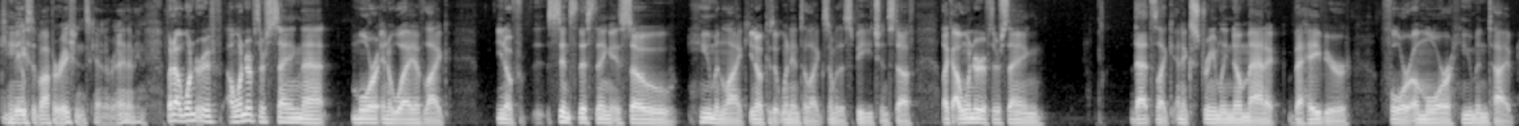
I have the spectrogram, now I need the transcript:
camp. base of operations, kind of right. I mean, But I wonder if I wonder if they're saying that more in a way of like, you know, f- since this thing is so human like, you know, because it went into like some of the speech and stuff. Like, I wonder if they're saying that's like an extremely nomadic behavior for a more human type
